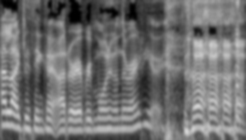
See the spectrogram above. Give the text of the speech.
I like to think I utter every morning on the radio.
